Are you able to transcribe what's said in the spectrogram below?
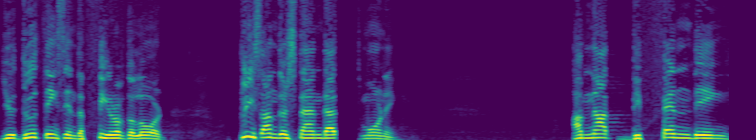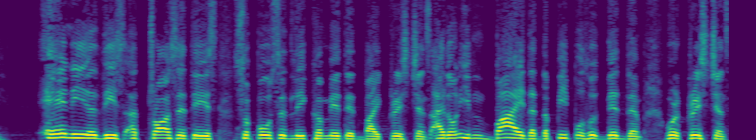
you do things in the fear of the Lord. Please understand that this morning. I'm not defending any of these atrocities supposedly committed by Christians. I don't even buy that the people who did them were Christians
